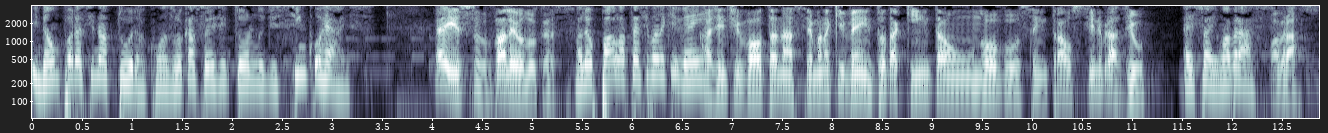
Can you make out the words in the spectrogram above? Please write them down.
e não por assinatura, com as locações em torno de R$ 5,00. É isso. Valeu, Lucas. Valeu, Paulo. Até semana que vem. A gente volta na semana que vem, toda quinta, um novo Central Cine Brasil. É isso aí. Um abraço. Um abraço.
